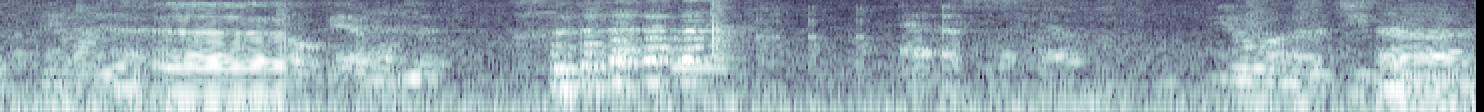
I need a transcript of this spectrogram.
Uh, Okay, I won't do that. pass. You don't want to cheat. Uh,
